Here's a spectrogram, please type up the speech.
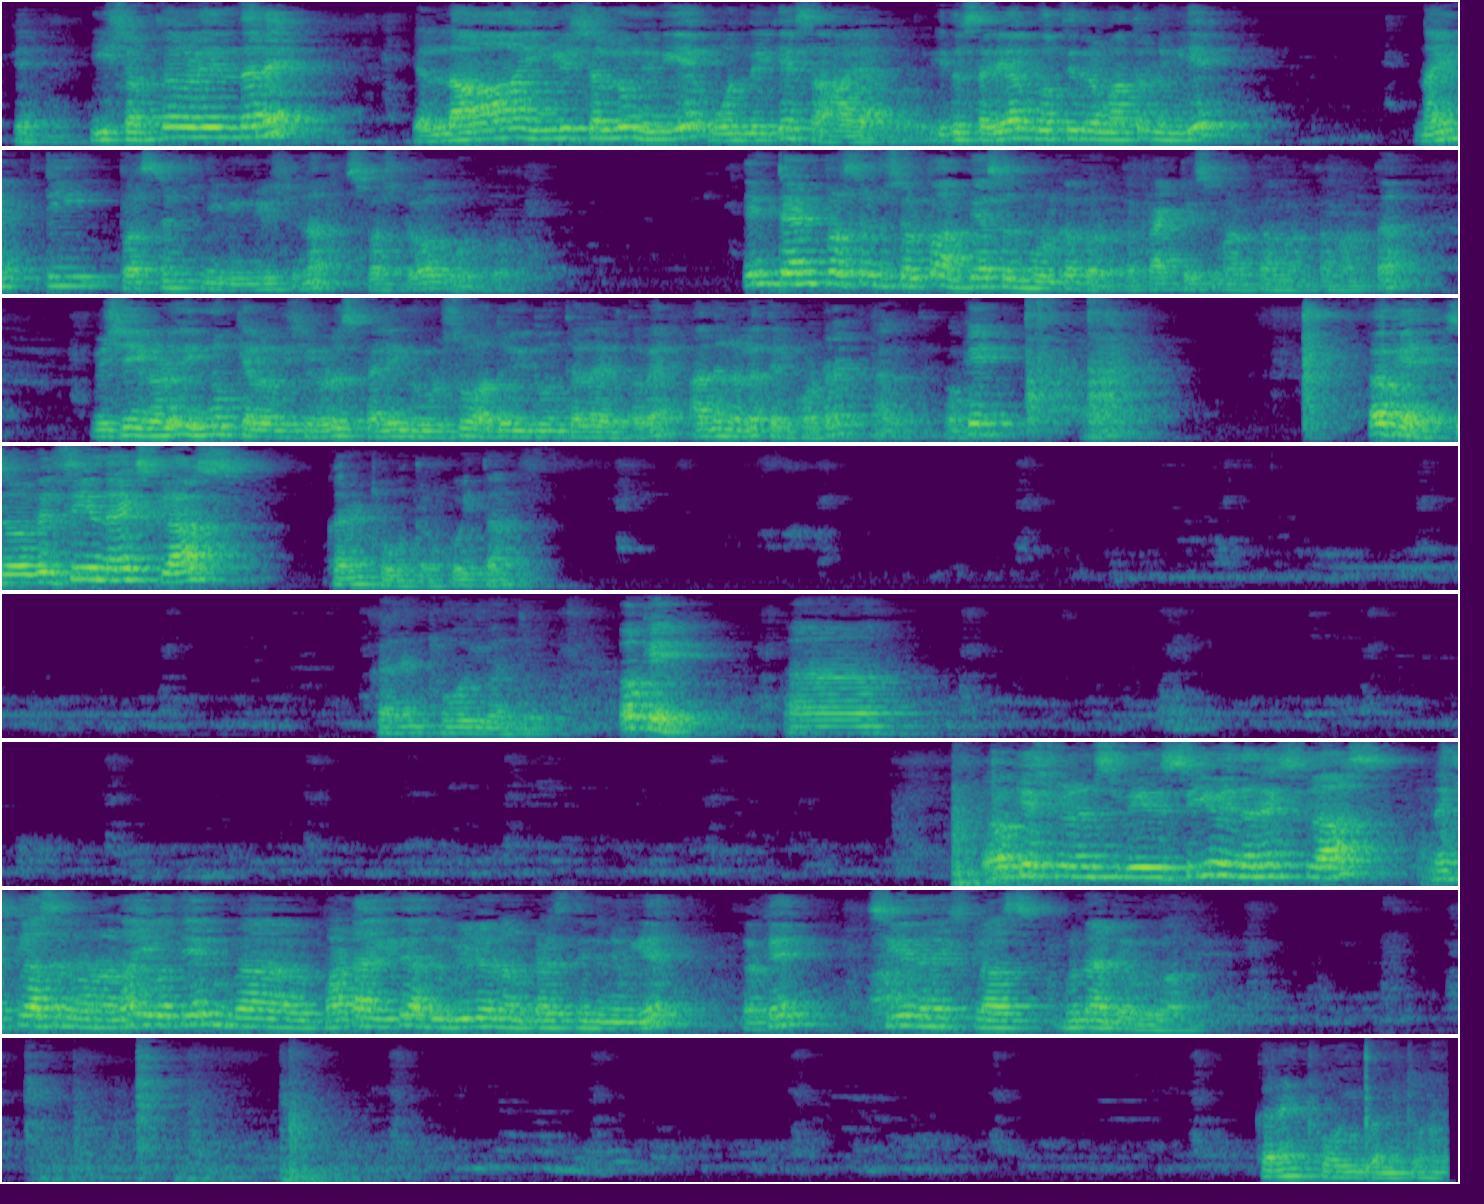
ಓಕೆ ಈ ಶಬ್ದಗಳಿಂದಲೇ ಎಲ್ಲಾ ಇಂಗ್ಲಿಷ್ ಅಲ್ಲೂ ನಿಮಗೆ ಓದಲಿಕ್ಕೆ ಸಹಾಯ ಆಗೋದು ಇದು ಸರಿಯಾಗಿ ಗೊತ್ತಿದ್ರೆ ಮಾತ್ರ ನಿಮಗೆ ನೈಂಟಿ ಪರ್ಸೆಂಟ್ ನೀವು ಇಂಗ್ಲಿಷ್ನ ಸ್ಪಷ್ಟವಾಗಿ ಓದ್ಬೋದು. ಇನ್ ಟೆನ್ ಪರ್ಸೆಂಟ್ ಸ್ವಲ್ಪ ಅಭ್ಯಾಸದ ಮೂಲಕ ಬರುತ್ತೆ. ಪ್ರಾಕ್ಟೀಸ್ ಮಾಡ್ತಾ ಮಾಡ್ತಾ ಮಾಡ್ತಾ ವಿಷಯಗಳು, ಇನ್ನೂ ಕೆಲವು ವಿಷಯಗಳು, ಸ್ಪೆಲ್ಲಿಂಗ್ ರೂಲ್ಸು, ಅದು ಇದು ಅಂತೆಲ್ಲ ಇರ್ತವೆ. ಅದನ್ನೆಲ್ಲ ತಿಳ್ಕೊಂಡ್ರೆ ಆಗುತ್ತೆ. Okay okay so will see you next class current ಹೋಗುತ್ತೆ ಹೋಯ್ತಾ? ಕರೆಂಟ್ ಹೋಗಿ ಬಂತು. Okay okay students we see you in the next class next class ನೋಡೋಣ. ಇವತ್ತೇನು ಪಾಠ ಆಗಿದೆ, ಅದು ವಿಡಿಯೋ ನಾನು ಕಳಿಸ್ತೀನಿ ನಿಮಗೆ. Okay see you in the next class good night everyone current ಹೋಗಿ ಬಂತು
